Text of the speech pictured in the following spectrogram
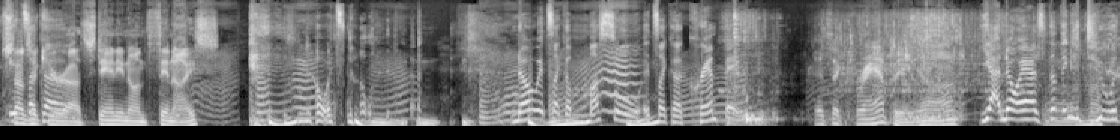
Sounds like, like you're a- uh, standing on thin ice. no, it's not like that. No, it's like a muscle. It's like a cramping. it's a cramping, huh? Yeah, no, it has nothing to do with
